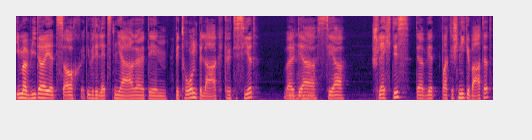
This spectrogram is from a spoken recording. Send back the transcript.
immer wieder jetzt auch über die letzten Jahre den Betonbelag kritisiert, weil der sehr schlecht ist. Der wird praktisch nie gewartet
